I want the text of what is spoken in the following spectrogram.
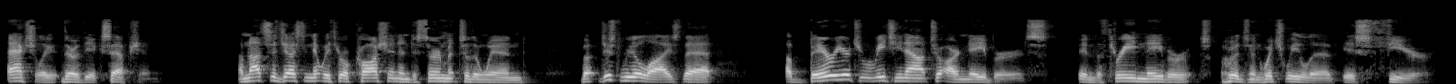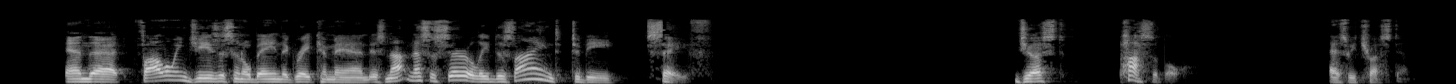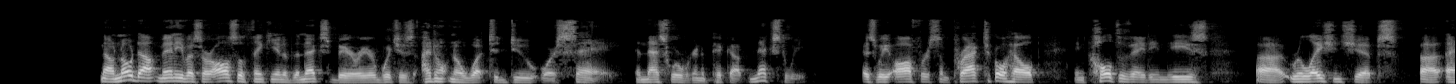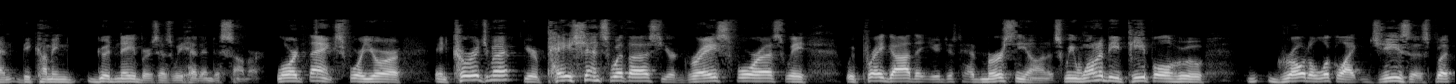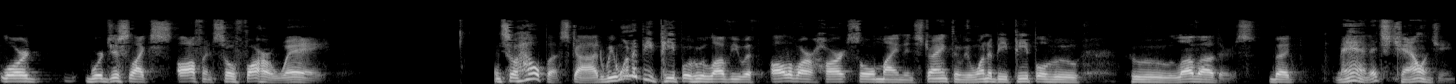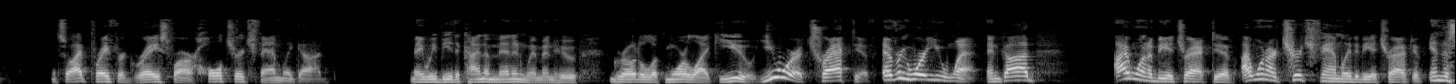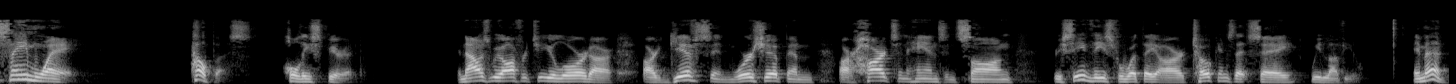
Actually, they're the exception. I'm not suggesting that we throw caution and discernment to the wind, but just realize that a barrier to reaching out to our neighbors in the three neighborhoods in which we live is fear and that following Jesus and obeying the great command is not necessarily designed to be safe. Just possible as we trust Him. Now, no doubt many of us are also thinking of the next barrier, which is, I don't know what to do or say. And that's where we're going to pick up next week as we offer some practical help in cultivating these uh, relationships uh, and becoming good neighbors as we head into summer. Lord, thanks for your encouragement, your patience with us, your grace for us. We we pray, God, that you just have mercy on us. We want to be people who grow to look like Jesus, but Lord, we're just like often so far away. And so help us, God. We want to be people who love you with all of our heart, soul, mind, and strength, and we want to be people who, who love others. But man, it's challenging. And so I pray for grace for our whole church family, God. May we be the kind of men and women who grow to look more like you. You were attractive everywhere you went. And God, I want to be attractive. I want our church family to be attractive in the same way. Help us, Holy Spirit. And now as we offer to you, Lord, our, our gifts in worship and our hearts and hands in song, receive these for what they are, tokens that say we love you. Amen.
